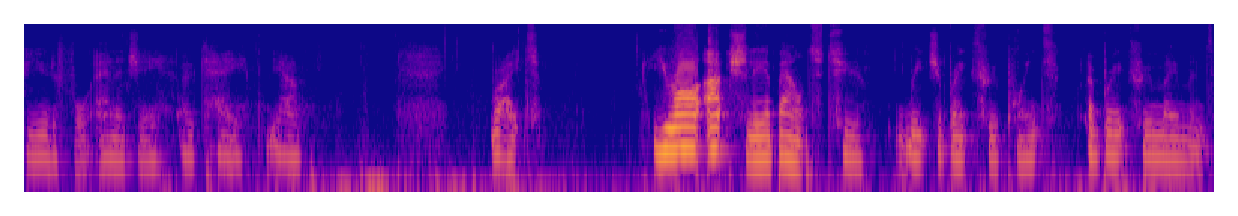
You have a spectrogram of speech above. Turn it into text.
Beautiful energy. Okay, yeah. Right. You are actually about to reach a breakthrough point a breakthrough moment.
